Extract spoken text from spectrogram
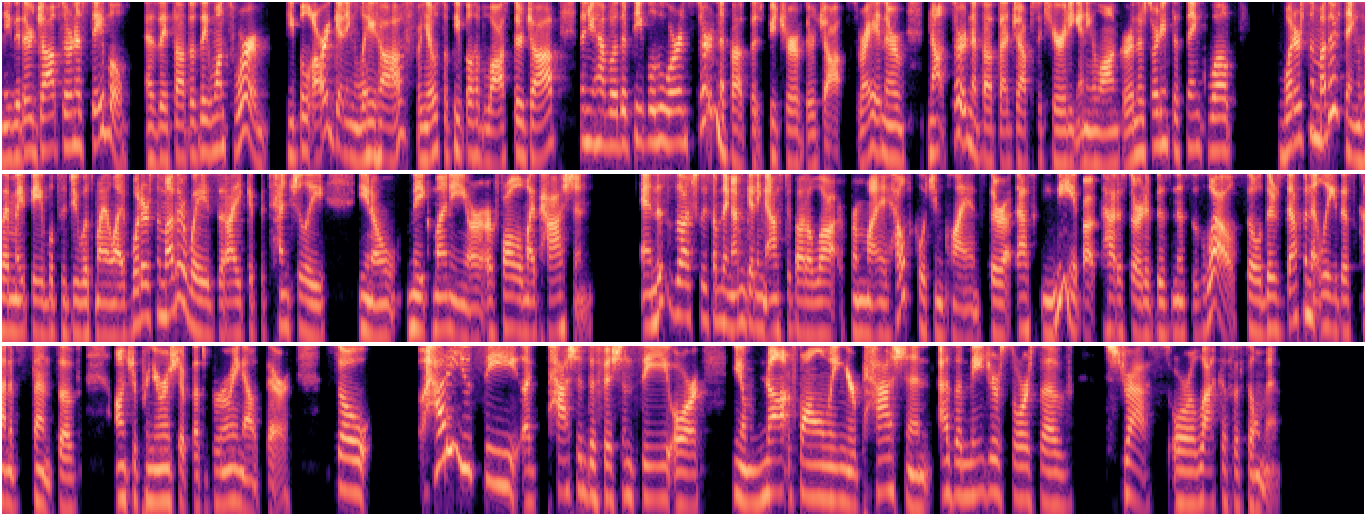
maybe their jobs aren't as stable as they thought that they once were. People are getting laid off, you know, so people have lost their job. Then you have other people who are uncertain about the future of their jobs, right? And they're not certain about that job security any longer. And they're starting to think, well, what are some other things I might be able to do with my life? What are some other ways that I could potentially, you know, make money or, or follow my passion? And this is actually something I'm getting asked about a lot from my health coaching clients. They're asking me about how to start a business as well. So there's definitely this kind of sense of entrepreneurship that's brewing out there. So how do you see like passion deficiency or you know not following your passion as a major source of stress or lack of fulfillment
